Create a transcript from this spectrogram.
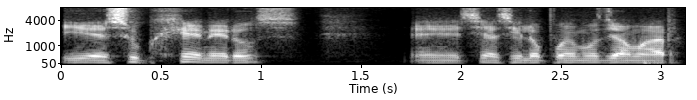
y de subgéneros, eh, si así lo podemos llamar,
